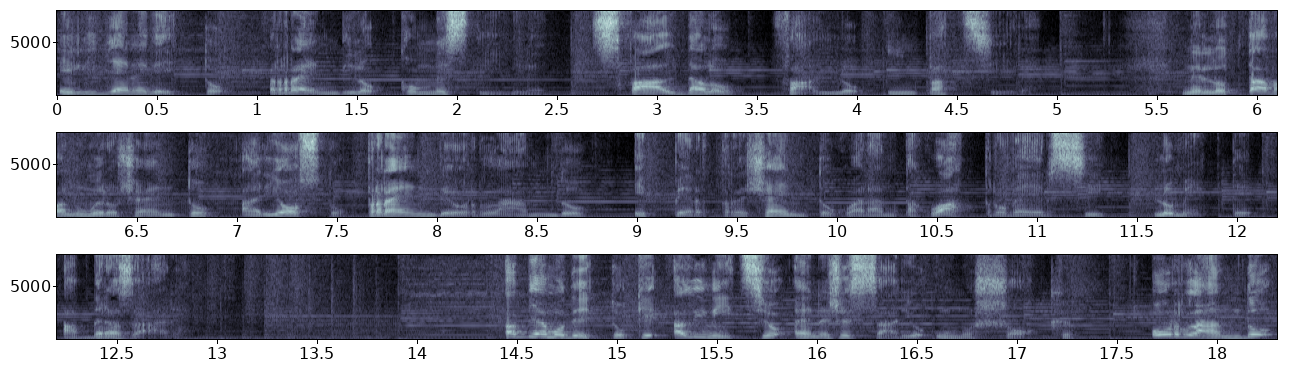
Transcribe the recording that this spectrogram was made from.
e gli viene detto rendilo commestibile, sfaldalo, fallo impazzire. Nell'ottava numero 100 Ariosto prende Orlando e per 344 versi lo mette a brasare. Abbiamo detto che all'inizio è necessario uno shock, Orlando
